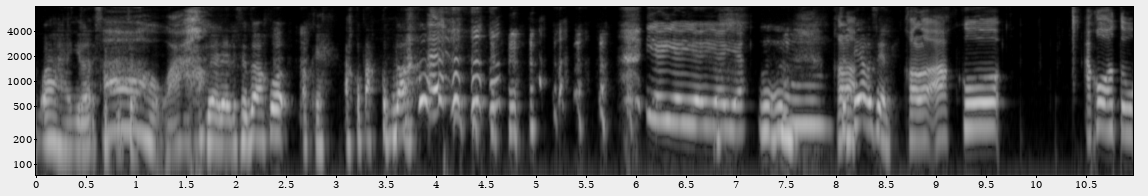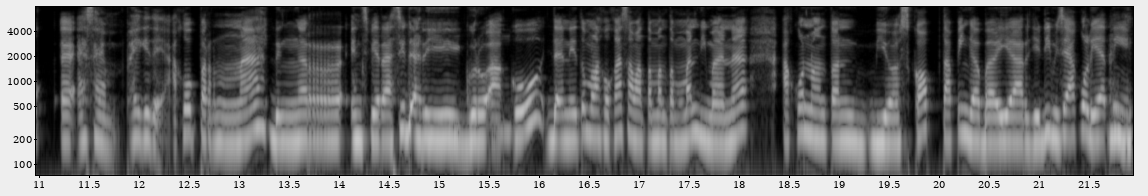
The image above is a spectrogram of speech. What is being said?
wah gila sih gitu oh, wow. Udah dari situ aku oke okay, aku takut banget. Iya iya iya iya iya. Kalau aku aku waktu eh, SMP gitu ya. Aku pernah denger inspirasi dari guru aku dan itu melakukan sama teman-teman di mana aku nonton bioskop tapi nggak bayar. Jadi misalnya aku lihat nih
